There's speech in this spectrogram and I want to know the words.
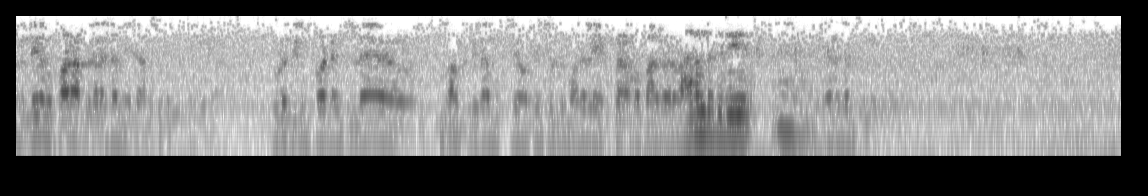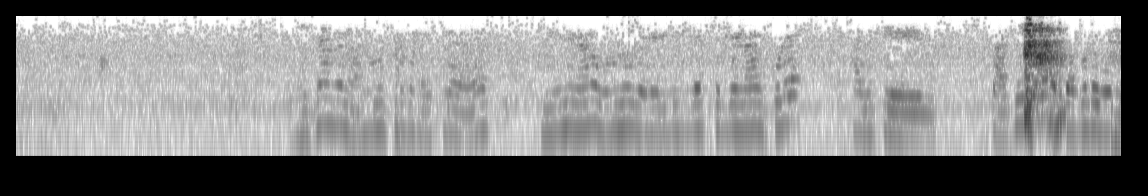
இருந்தே நம்ம பாடம் அப்படிதானே சாமி? சாமி சொல்லி கொடுத்துருக்கீங்க குலத்துக்கு இம்பார்ட்டன்ஸ் இல்ல வாக்குக்கு தான் முக்கியம் அப்படின்னு சொல்லிட்டு முதல்ல எப்ப நம்ம பாக்குறோம் ஆரம்பத்திலேயே. ஏன்னு சாமி சொல்லி கொடுக்குறோம் அதுதான் அந்த அனுபவத்தில் லைஃப்ல என்னன்னா ஒன்றும் இல்லை தெரியலனாலும் கூட அதுக்கு அது கூட ஒரு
